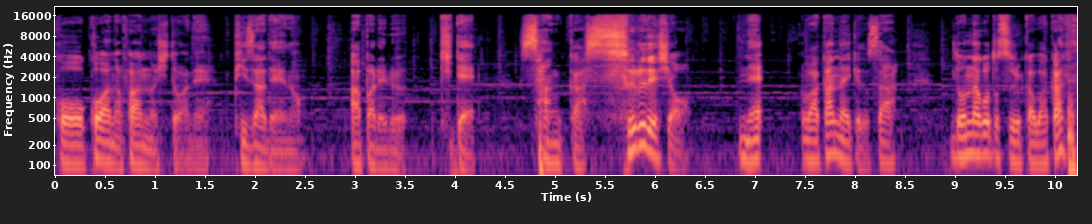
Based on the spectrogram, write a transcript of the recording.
こう、コアなファンの人はね、ピザデーのアパレル着て参加するでしょう。ね。わかんないけどさ、どんなことするかわかんない。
